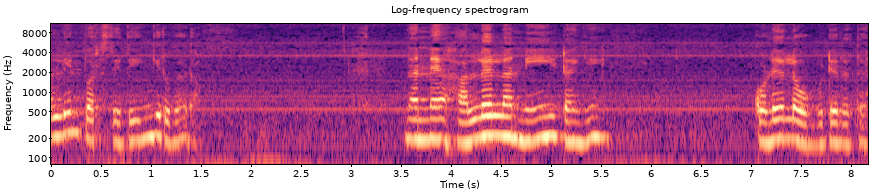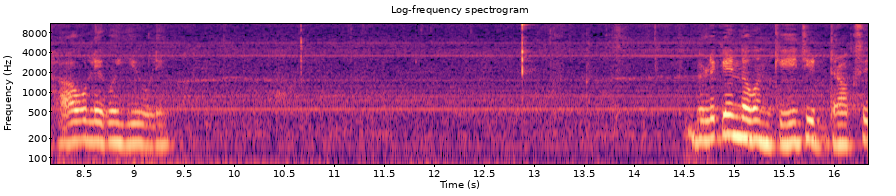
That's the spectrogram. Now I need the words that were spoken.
ಅಲ್ಲಿನ ಪರಿಸ್ಥಿತಿ ಹಿಂಗಿರಬೇಡ. ನನ್ನ ಹಲ್ಲೆಲ್ಲ ನೀಟಾಗಿ ಕೊಳೆಯೆಲ್ಲ ಹೋಗ್ಬಿಟ್ಟಿರುತ್ತೆ, ಆ ಹುಳಿಗೂ ಈ ಹುಳಿಗೂ. ಬೆಳಗ್ಗೆಯಿಂದ ಒಂದು ಕೆ ಜಿ ದ್ರಾಕ್ಷಿ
